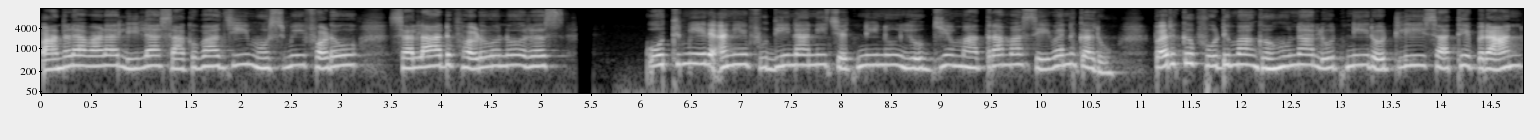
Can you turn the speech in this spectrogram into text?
પાંદડાવાળા લીલા શાકભાજી, મોસમી ફળો, સલાડ ફળોનો રસ, કોથમીર અને ફુદીનાની ચટણીનું યોગ્ય માત્રામાં સેવન કરો. પર્ક ફૂડમાં ઘઉંના લોટની રોટલી સાથે પ્રાન,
